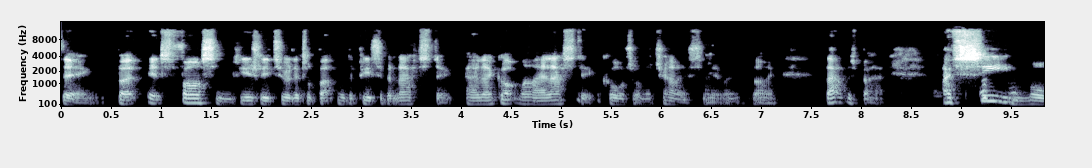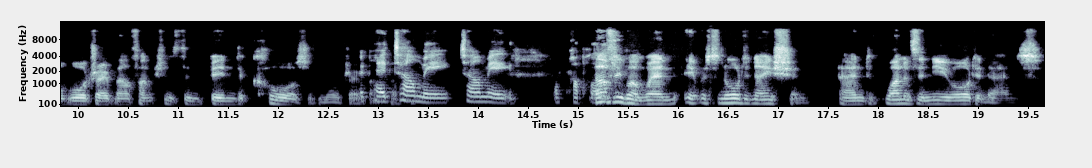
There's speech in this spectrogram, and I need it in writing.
thing, but it's fastened usually to a little button with a piece of elastic. And I got my elastic caught on the chalice, and it went flying. That was bad. I've seen more wardrobe malfunctions than been the cause of wardrobe. Okay, tell me, tell me a couple. Lovely one when it was an ordination, and one of the new ordinands.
